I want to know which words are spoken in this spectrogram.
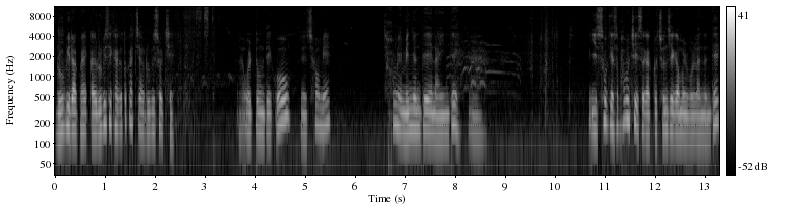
루비라고 할까요? 루비색하고 똑같죠. 루비 솔체. 아, 월동되고 예, 처음에 처음에 몇 년 된 아이인데 아, 이 속에서 파묻혀 있어 갖고 존재감을 몰랐는데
